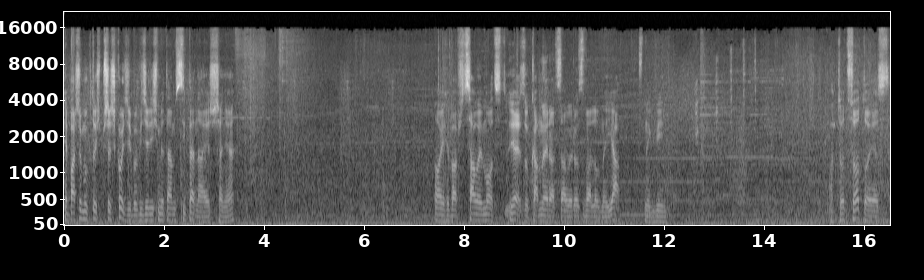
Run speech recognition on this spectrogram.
Chyba, że mu ktoś przeszkodzi, bo widzieliśmy tam Sipena jeszcze, nie? Oj, chyba cały moc. Jezu, kamera cały rozwalony. Jasny gwint. A to co to jest?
